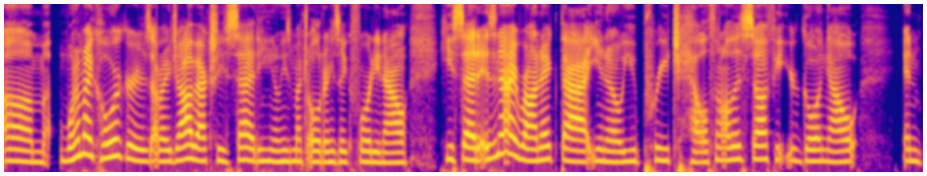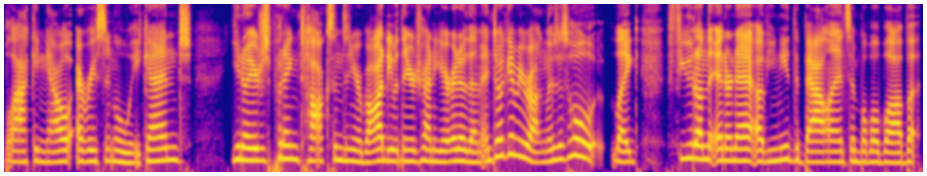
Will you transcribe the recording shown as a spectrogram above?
um, one of my coworkers at my job actually said, you know, he's much older, he's like 40 now. He said, Isn't it ironic that, you know, you preach health and all this stuff, yet you're going out and blacking out every single weekend? You know, you're just putting toxins in your body, but then you're trying to get rid of them. And don't get me wrong, there's this whole like feud on the internet of you need the balance and blah blah blah. But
